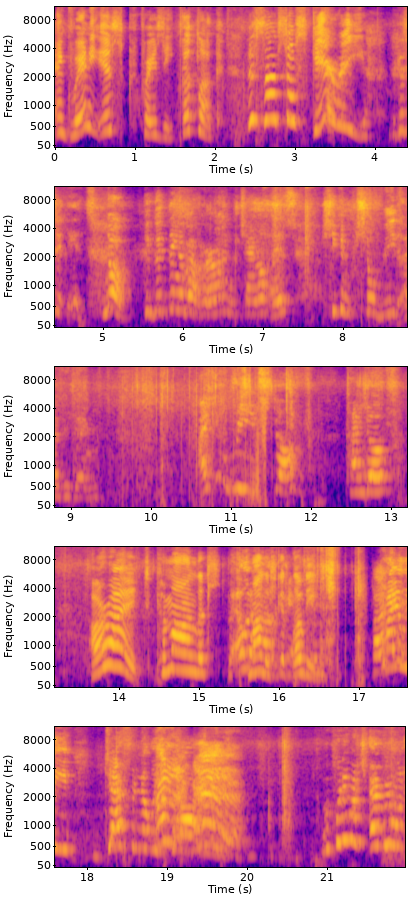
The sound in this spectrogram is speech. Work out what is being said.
and Granny is crazy. Good luck. This sounds so scary. Because it is. No, the good thing about her on the channel is she can she'll read everything. I can read stuff, kind of. All right, come on. Let's But come on. Let's get have loading. Kylie definitely cannot. We're pretty much everyone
